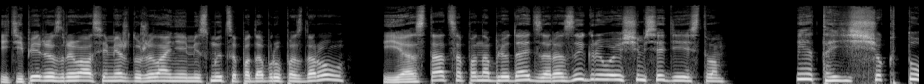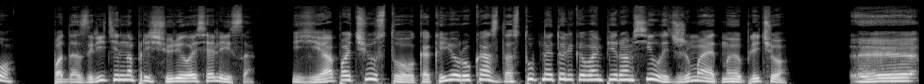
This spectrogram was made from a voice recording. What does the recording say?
И теперь разрывался между желаниями смыться по добру, по здорову и остаться понаблюдать за разыгрывающимся действом. «Это еще кто?» Подозрительно прищурилась Алиса. Я почувствовал, как ее рука с доступной только вампирам силой сжимает мое плечо. э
